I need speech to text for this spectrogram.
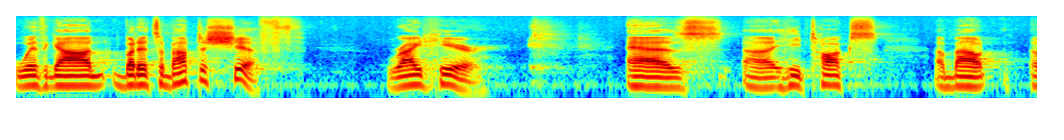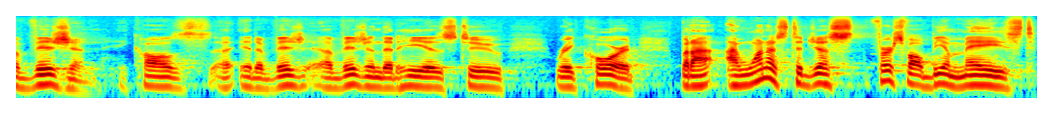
with God, but it's about to shift right here as uh, he talks about a vision. He calls uh, it a vision, a vision that he is to record. But I, I want us to just, first of all, be amazed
